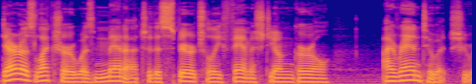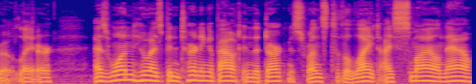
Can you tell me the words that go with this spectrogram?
Darrow's lecture was manna to the spiritually famished young girl. I ran to it, she wrote later. As one who has been turning about in the darkness runs to the light, I smile now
